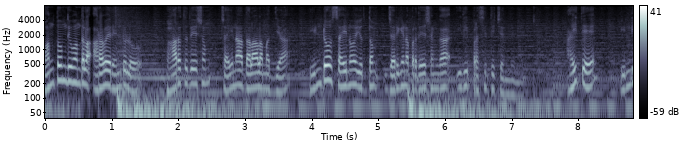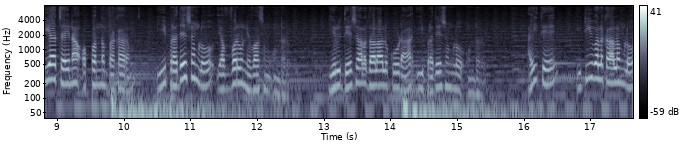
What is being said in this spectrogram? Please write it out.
పంతొమ్మిది వందల అరవై రెండులో భారతదేశం చైనా దళాల మధ్య ఇండో సైనో యుద్ధం జరిగిన ప్రదేశంగా ఇది ప్రసిద్ధి చెందింది. అయితే ఇండియా చైనా ఒప్పందం ప్రకారం ఈ ప్రదేశంలో ఎవ్వరూ నివాసం ఉండరు. ఇరు దేశాల దళాలు కూడా ఈ ప్రదేశంలో ఉండరు. అయితే ఇటీవల కాలంలో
